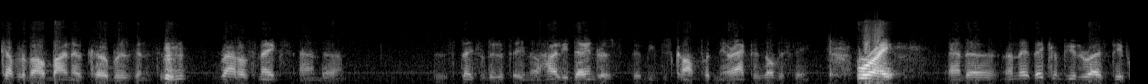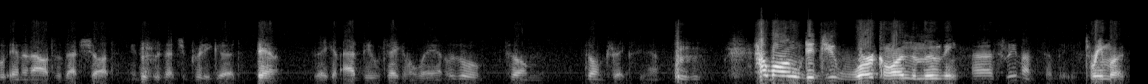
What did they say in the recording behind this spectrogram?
couple of albino cobras and some Mhm. rattlesnakes, and uh, the snakes were just you know highly dangerous. That we just can't put near actors, obviously. Right. And uh, and they, they computerized people in and out of that shot. You know, it was actually pretty good. Yeah. They can add people, take them away, and it was all film film tricks. You know, hmm How long did you work on the movie? uh, three months, I believe. Three months.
